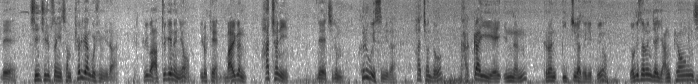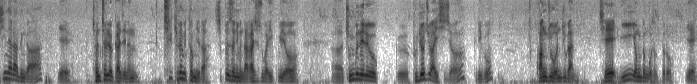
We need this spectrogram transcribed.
네, 진출입성이 참 편리한 곳입니다. 그리고 앞쪽에는요. 이렇게 맑은 하천이 네, 지금 흐르고 있습니다. 하천도 가까이에 있는 그런 입지가 되겠고요. 여기서는 이제 양평 시내라든가 예, 전철역까지는 7km입니다. 10분 선이면 나가실 수가 있고요. 어, 중부 내륙 그 부교주 아이시죠. 그리고 광주 원주 간 제2 영동고속도로 예.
